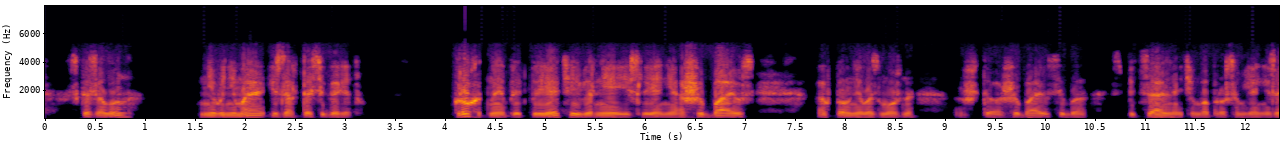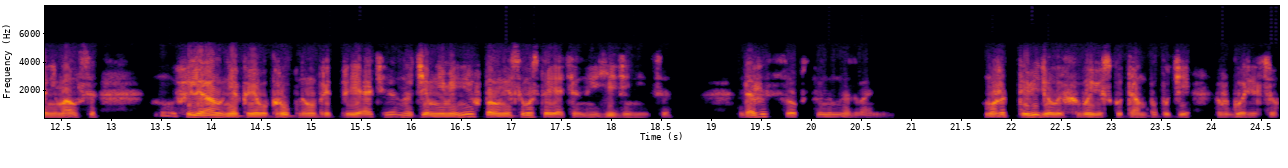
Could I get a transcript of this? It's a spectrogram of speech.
— сказал он, не вынимая изо рта сигарету. «Крохотное предприятие, вернее, если я не ошибаюсь, а вполне возможно, что ошибаюсь, ибо специально этим вопросом я не занимался, ну, филиал некоего крупного предприятия, но тем не менее вполне самостоятельная единица, даже с собственным названием. Может, ты видел их вывеску там по пути в Горицу?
